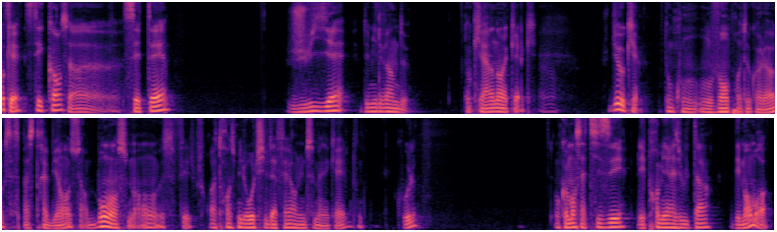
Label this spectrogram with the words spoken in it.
ok. C'était quand ça euh, C'était juillet 2022. Donc il y a un an et quelques. Ah. Je dis ok. Donc on, vend Protocologue, ça se passe très bien, c'est un bon lancement, ça fait je crois 30 000 euros de chiffre d'affaires en une semaine et quelques, donc cool. On commence à teaser les premiers résultats des membres,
